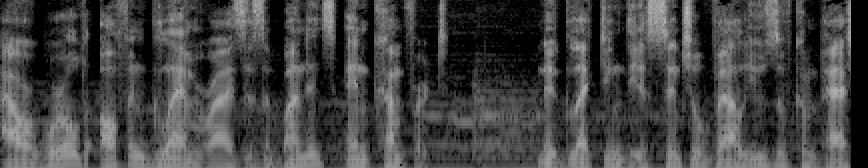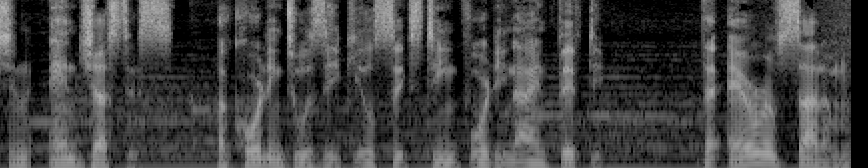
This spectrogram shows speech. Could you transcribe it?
Our world often glamorizes abundance and comfort, neglecting the essential values of compassion and justice. According to Ezekiel 16, 49, 50, the error of Sodom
